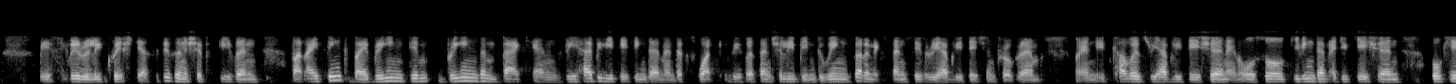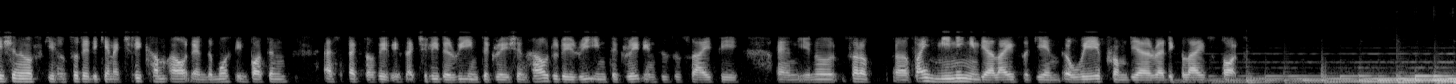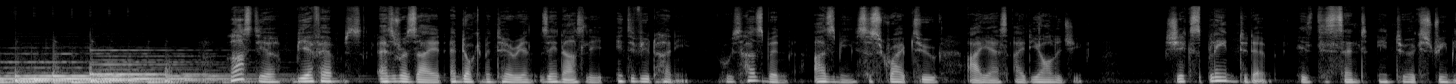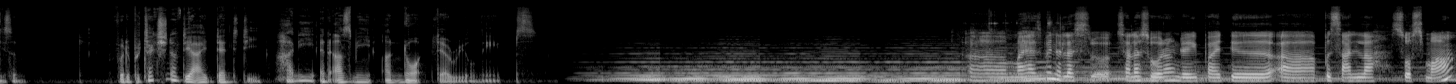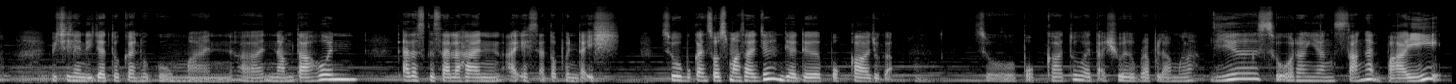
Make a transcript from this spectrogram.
basically relinquished their citizenships even. But I think by bringing them, bringing them back and rehabilitating them, and that's what we've essentially been doing, we've got an extensive rehabilitation program, and it covers rehabilitation and also giving them education, vocational skills, so that they can actually come out. And the most important aspect of it is actually the reintegration. How do they reintegrate into society and, you know, sort of uh, find meaning in their lives again, away from their radicalized thoughts? Last year, BFM's Ezra Zaid and documentarian Zain Azli interviewed Hani, whose husband Azmi subscribed to IS ideology. She explained to them his descent into extremism. For the protection of their identity, Hani and Azmi are not their real names. Uh, my husband adalah salah seorang daripada uh, pesalah SOSMA which is yang dijatuhkan hukuman uh, 6 tahun atas kesalahan IS ataupun Daesh. So bukan SOSMA saja, dia ada POKA juga. So POKA tu I tak sure berapa lama lah. Dia seorang yang sangat baik.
